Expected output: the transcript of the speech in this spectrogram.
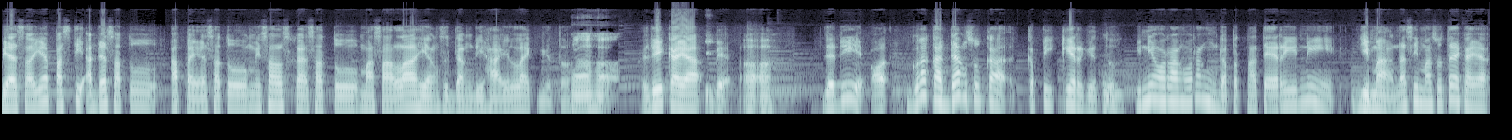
biasanya pasti ada satu apa ya satu misal kayak satu masalah yang sedang di highlight gitu. Haha. Jadi kayak uh, uh. Jadi gua kadang suka kepikir gitu. Ini orang-orang dapat materi ini gimana sih maksudnya kayak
